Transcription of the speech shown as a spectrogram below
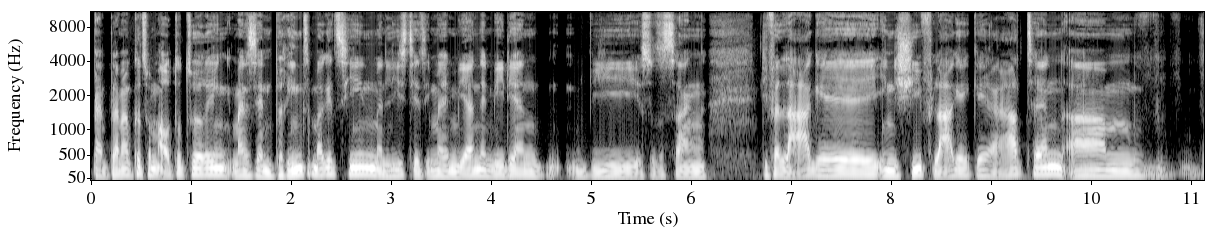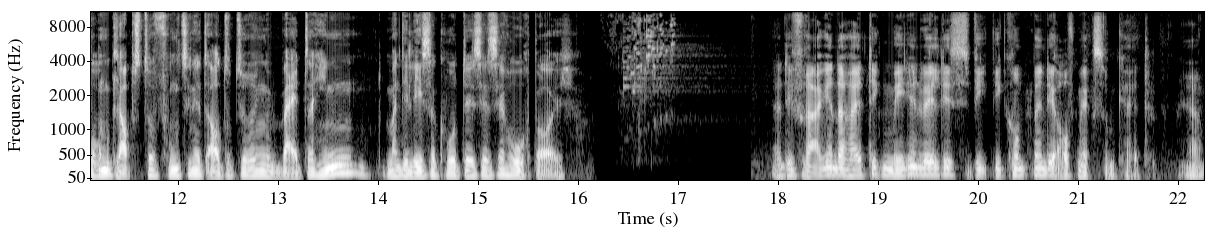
bleiben wir kurz beim Autotouring. Ich meine, es ist ein Printmagazin. Man liest jetzt immer mehr in den Medien, wie sozusagen die Verlage in Schieflage geraten. Ähm, warum glaubst du, funktioniert Autotouring weiterhin? Ich meine, die Leserquote ist ja sehr hoch bei euch. Ja, die Frage in der heutigen Medienwelt ist, wie, wie kommt man in die Aufmerksamkeit? Ja,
